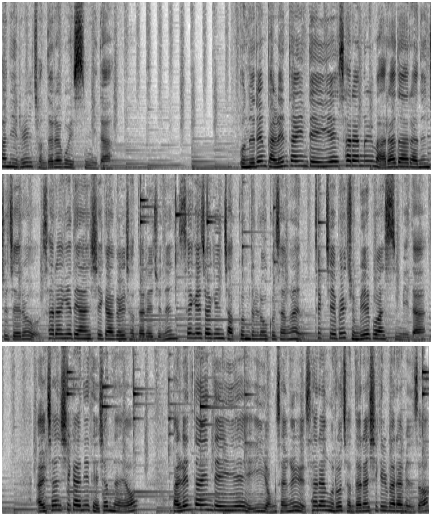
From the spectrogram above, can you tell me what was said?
환희를 전달하고 있습니다. 오늘은 발렌타인데이의 사랑을 말하다 라는 주제로 사랑에 대한 시각을 전달해주는 세계적인 작품들로 구성한 특집을 준비해 보았습니다. 알찬 시간이 되셨나요? 발렌타인데이의 이 영상을 사랑으로 전달하시길 바라면서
